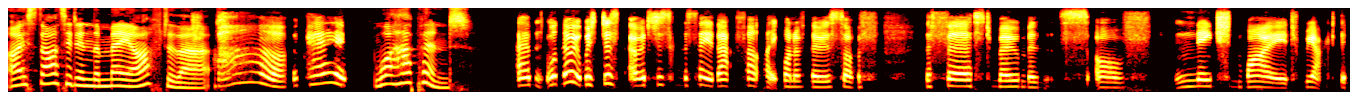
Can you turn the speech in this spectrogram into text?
I started in the May after that. ah, okay. What happened? Um, well, no, it was just, I was just going to say that felt like one of those sort of the first moments of nationwide reactive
